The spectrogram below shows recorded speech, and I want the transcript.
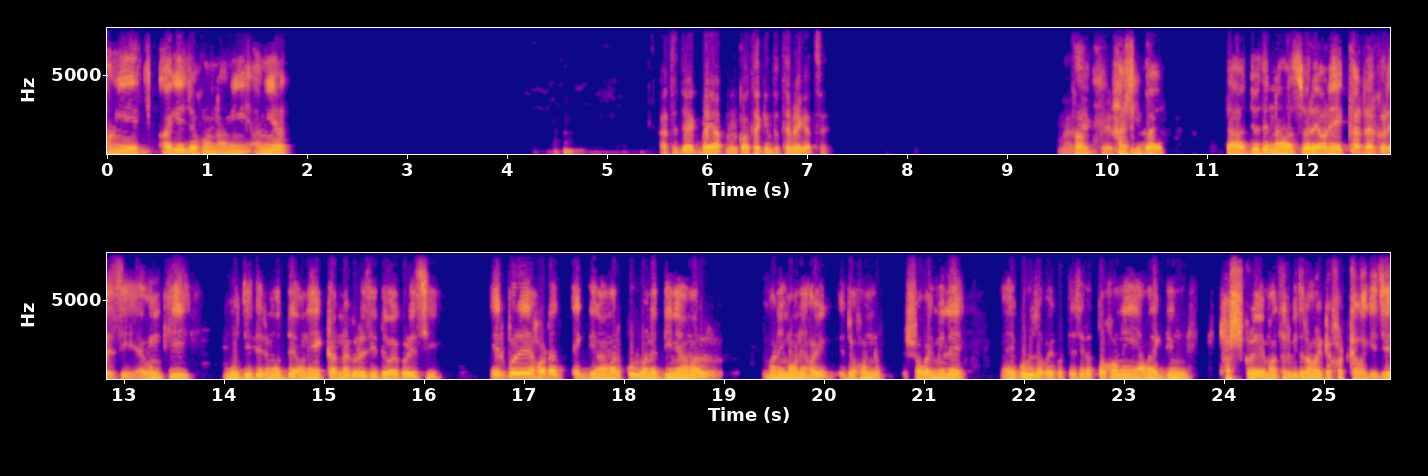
আমি আগে যখন আমি আমি আচ্ছা জ্যাক ভাই আপনার কথা কিন্তু থেমে গেছে। হাসি পায়। তাহাজ্জুদের নামাজ পড়ে অনেক কান্না করেছি এবং কি মসজিদের মধ্যে অনেক কান্না করেছি দোয়া করেছি। এরপরে হঠাৎ একদিন আমার কুরবানের দিনে আমার মানে মনে হয়, যখন সবাই মিলে গরু জবাই করতেছিল, তখনই আমার একদিন ঠাস করে মাথার ভিতরে আমার একটা খটকা লাগে যে,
